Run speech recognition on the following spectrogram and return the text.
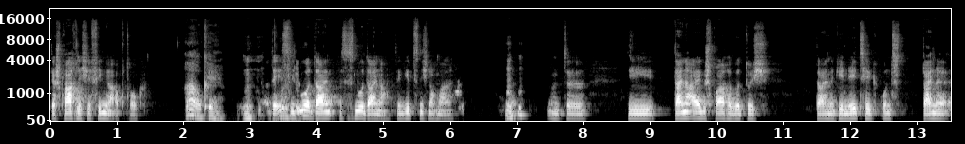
der sprachliche Fingerabdruck. Ah, okay. Mhm. Der ist nur dein, es ist nur deiner, den gibt es nicht nochmal. Mhm. Und äh, die, deine Eigensprache wird durch deine Genetik und deine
